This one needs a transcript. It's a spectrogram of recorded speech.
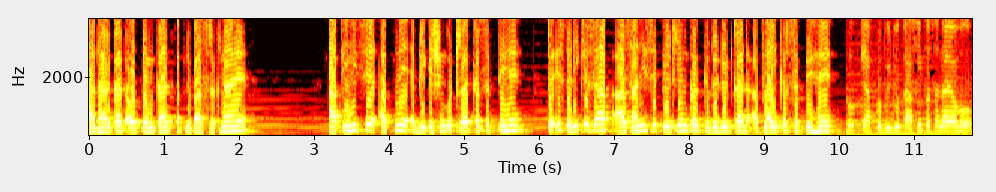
आधार कार्ड और पैन कार्ड अपने पास रखना है। आप यहीं से अपने एप्लीकेशन को ट्रैक कर सकते हैं। तो इस तरीके से आप आसानी से पेटीएम का क्रेडिट कार्ड अप्लाई कर सकते हैं। होप कि आपको वीडियो काफ़ी पसंद आया हो।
